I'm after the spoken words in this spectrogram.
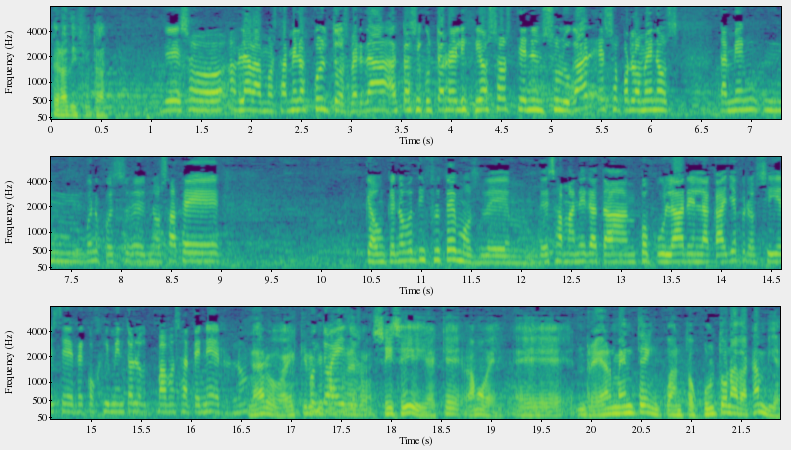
pero a disfrutar. De eso hablábamos, también los cultos, ¿verdad? Actos y cultos religiosos tienen su lugar, eso por lo menos también, mm, bueno, pues eh, nos hace que aunque no disfrutemos de, de esa manera tan popular en la calle, pero sí ese recogimiento lo vamos a tener, ¿no? Claro, es que lo que pasa eso. Sí, sí, es que, vamos a ver, eh, realmente en cuanto a culto nada cambia.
